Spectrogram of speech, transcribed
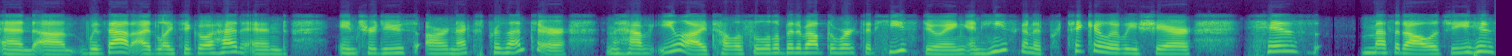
And um, with that, I'd like to go ahead and introduce our next presenter and have Eli tell us a little bit about the work that he's doing. And he's going to particularly share his methodology, his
